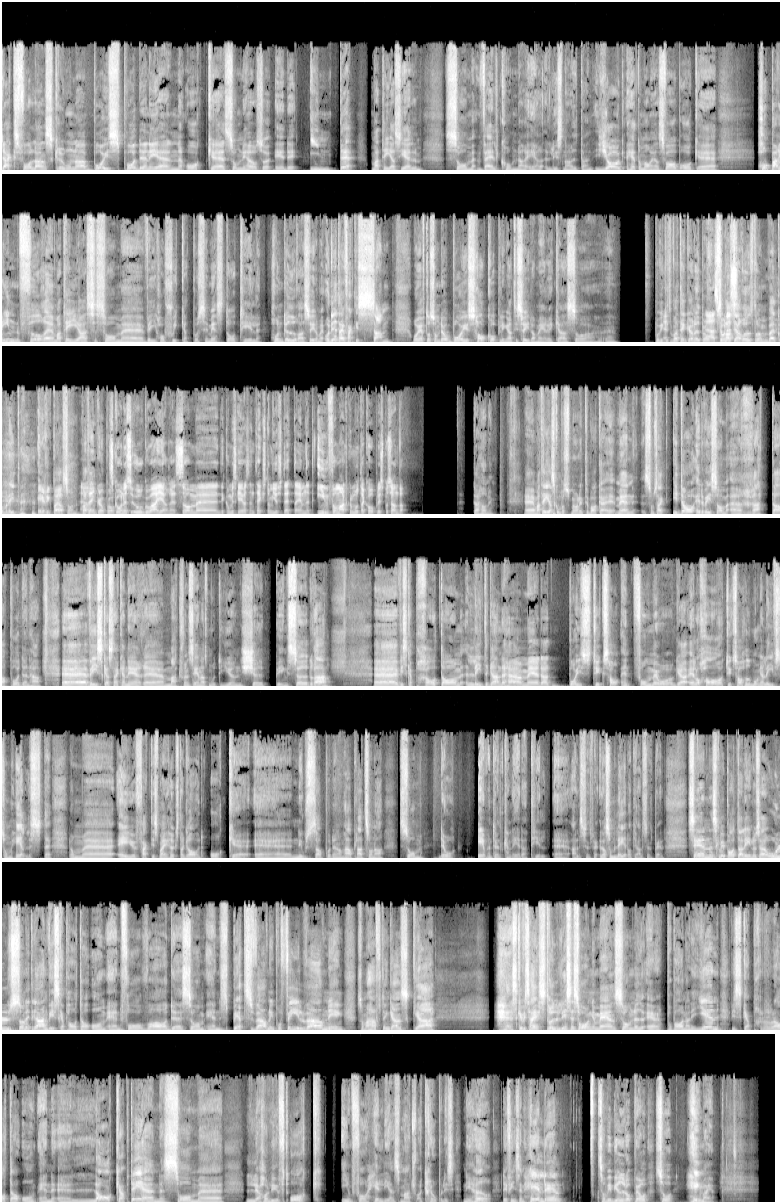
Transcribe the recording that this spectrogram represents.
Dags för Landskrona Boys-podden igen. Och eh, som ni hör så är det inte Mattias Hjelm som välkomnar er lyssnare utan jag heter Marian Svab och eh, hoppar in för eh, Mattias som eh, vi har skickat på semester till Honduras, Sydamerika. Och detta är faktiskt sant. Och eftersom då Boys har kopplingar till Sydamerika så eh, på vilket, vad tänker jag nu på? Ja, Skånes- Sebastian Rundström, välkommen hit. Erik Persson, vad tänker jag på? Skånes uruguayare som, eh, det kommer skrivas en text om just detta ämnet inför matchen mot Akropolis på söndag. Där hör ni. Eh, Mattias kommer så småningom tillbaka. Eh, men som sagt, idag är det vi som rattar på den här. Eh, vi ska snacka ner eh, matchen senast mot Jönköping Södra. Vi ska prata om lite grann det här med att Boys tycks ha en förmåga, eller ha, tycks ha hur många liv som helst. De eh, är ju faktiskt med i högsta grad och eh, eh nosar på de här platserna som då eventuellt kan leda till eh, spel, eller som leder till allsvenskt spel. Sen ska vi prata Linus här Olsson lite grann. Vi ska prata om en forward som en spetsvärvning, profilvärvning som har haft en ganska ska vi säga strulig säsong men som nu är på banan igen. Vi ska prata om en eh, lagkapten som eh, har lyft och inför helgens match för Akropolis. Ni hör, det finns en hel del som vi bjuder på så häng med.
